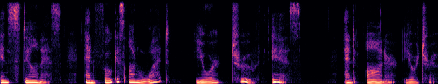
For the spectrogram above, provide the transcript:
in stillness and focus on what your truth is and honor your truth.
